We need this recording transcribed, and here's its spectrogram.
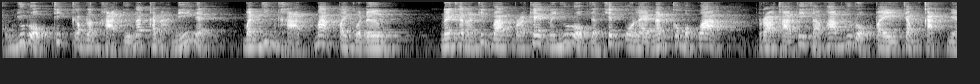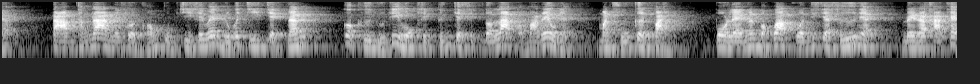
ของยุโรปที่กำลังขาดอยู่ณขณะนี้เนี่ยมันยิ่งขาดมากไปกว่าเดิม ในขณะที่บางประเทศในยุโรปอย่างเช่นโปแลนด์นั้นก็บอกว่าราคาที่สหภาพยุโรปไปจำกัดเนี่ยตามทางด้านในส่วนของกลุ่ม G7 หรือว่า G7 นั้น ก็คืออยู่ที่ 60-70 ดอลลาร์ต่อบาร์เรลเนี่ยมันสูงเกินไป โปแลนด์นั้นบอกว่าควรที่จะซื้อเนี่ยในราคาแค่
